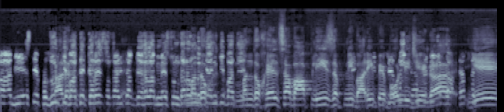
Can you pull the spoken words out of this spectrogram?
आप ये से फजूल की बातें करें सरदारी साहब के खिलाफ। मैं सुनता रहूँगा इनकी बातें। मंदोखेल साहब आप प्लीज़ अपनी बारी पे बोल लीजिएगा। ये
